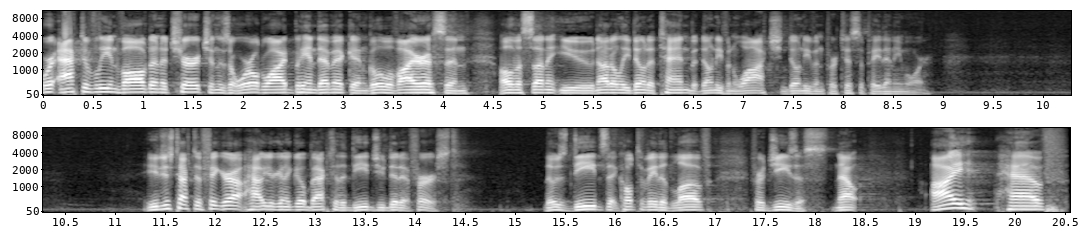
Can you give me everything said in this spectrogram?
were actively involved in a church and there's a worldwide pandemic and global virus, and all of a sudden you not only don't attend, but don't even watch and don't even participate anymore. You just have to figure out how you're going to go back to the deeds you did at first. Those deeds that cultivated love for Jesus. Now, I have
